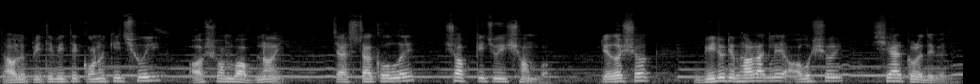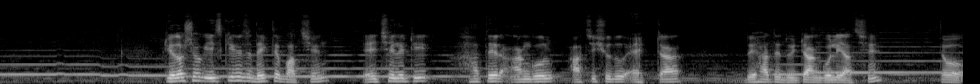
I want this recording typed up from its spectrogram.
তাহলে পৃথিবীতে কোনো কিছুই অসম্ভব নয়। চেষ্টা করলে সব কিছুই সম্ভব। প্রিয় দর্শক, ভিডিওটি ভালো লাগলে অবশ্যই শেয়ার করে দেবেন। প্রিয় দর্শক, স্ক্রিনে যে দেখতে পাচ্ছেন, এই ছেলেটির হাতের আঙ্গুল আছে শুধু একটা, দুই হাতে দুইটা আঙ্গুলই আছে। তো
